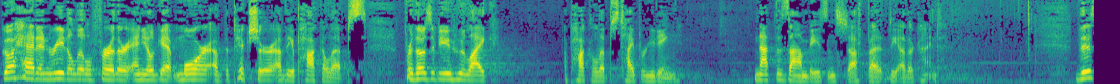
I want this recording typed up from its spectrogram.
go ahead and read a little further and you'll get more of the picture of the apocalypse. For those of you who like apocalypse type reading, not the zombies and stuff, but the other kind. This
